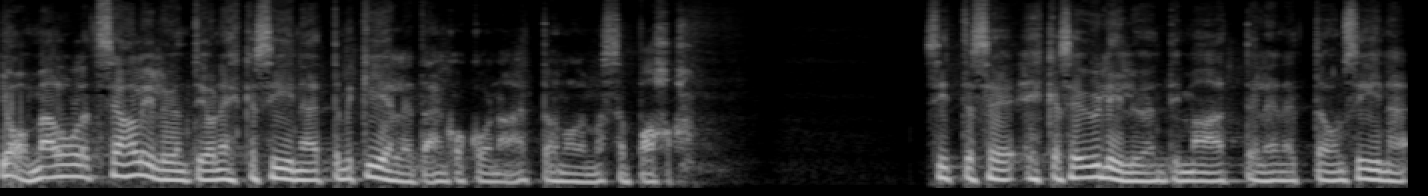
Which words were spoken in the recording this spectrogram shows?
Joo, mä luulen, että se alilyönti on ehkä siinä, että me kielletään kokonaan, että on olemassa paha. Sitten se, ehkä se ylilyönti, mä ajattelen, että on siinä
